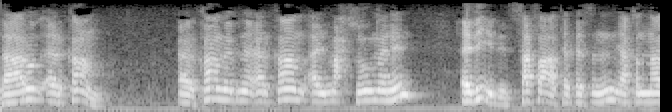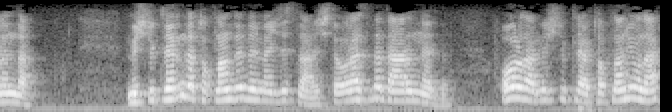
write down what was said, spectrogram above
Darul Erkam. Erkam İbni Erkam el-Mahzume'nin eviydi. Safa tepesinin yakınlarında. Müşriklerin de toplandığı bir meclis var. İşte orası da Darun Nedve. Orada müşrikler toplanıyorlar.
